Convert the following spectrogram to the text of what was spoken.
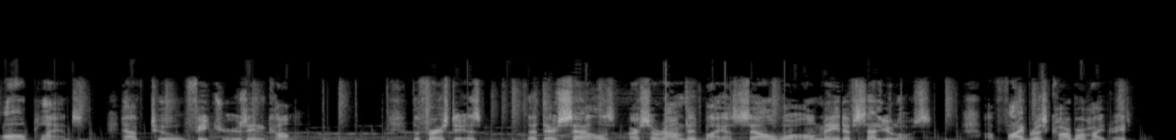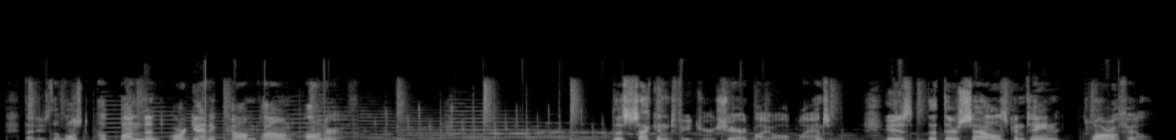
All plants have two features in common. The first is that their cells are surrounded by a cell wall made of cellulose, a fibrous carbohydrate that is the most abundant organic compound on Earth. The second feature shared by all plants is that their cells contain chlorophyll,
